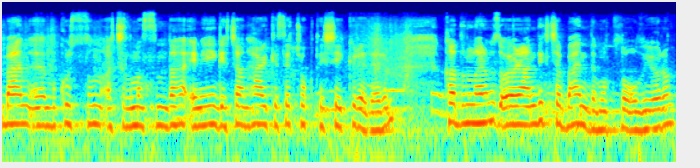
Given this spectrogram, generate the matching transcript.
ben e, bu kursun açılmasında emeği geçen herkese çok teşekkür ederim. Kadınlarımız öğrendikçe ben de mutlu oluyorum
